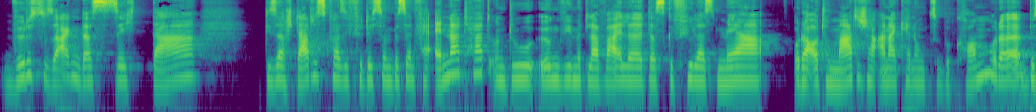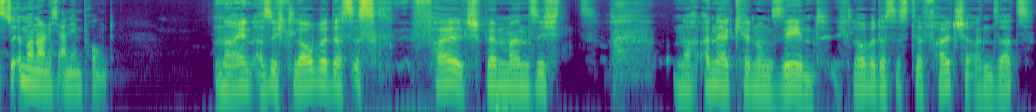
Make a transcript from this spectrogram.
würdest du sagen, dass sich da dieser Status quasi für dich so ein bisschen verändert hat und du irgendwie mittlerweile das Gefühl hast, mehr oder automatische Anerkennung zu bekommen? Oder bist du immer noch nicht an dem Punkt? Nein, also ich glaube, das ist falsch, wenn man sich nach Anerkennung sehnt. Ich glaube, das ist der falsche Ansatz.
